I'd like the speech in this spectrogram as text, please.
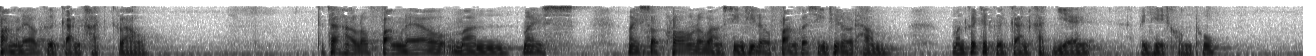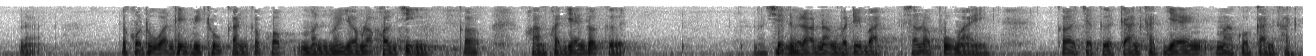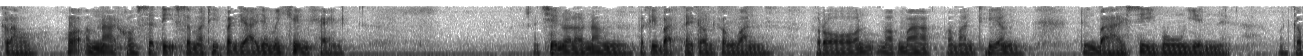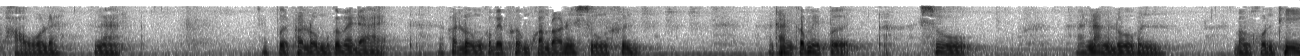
ฟังแล้วเกิดการขัดเกลาแต่ถ้าหากเราฟังแล้วมันไม่ไม่สอดคล้องระหว่างสิ่งที่เราฟังกับสิ่งที่เราทำมันก็จะเกิดการขัดแย้งเป็นเหตุของทุกข์นะแต่คนทุกวันที่มีทุกข์กันก็เพราะมันไม่ยอมรับความจริง ก็ความขัดแย้งก็เกิด เช่นเวลานั่งปฏิบัติสำหรับผู้ใหม่ก็จะเกิดการขัดแย้งมากกว่าการขัดเกลา เพราะอำนาจของสติสมาธิปัญญายังไม่เข้มแข็ง เช่นเวลานั่งปฏิบัติในตอนกลางวัน ร้อนมาก ๆ ประมาณเที่ยง ถึงบ่ายสี่โมงเย็นเนี่ย มันก็เผาเลยนะจะเปิดพัดลมก็ไม่ได้พัดลมก็ไปเพิ่มความร้อนให้สูงขึ้น ท่านก็ไม่เปิดสู้ นั่งดูมัน บางคนที่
